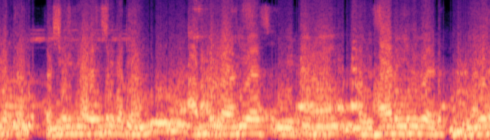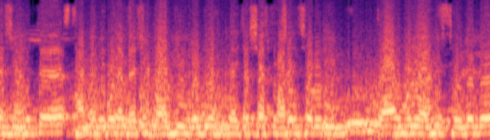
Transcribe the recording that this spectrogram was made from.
पथक तसेच फॉरेन्सिक पथक अँब्युलन्स फायर ब्रिगेड यांच्या संयुक्त स्थानिक पोलीस दहशतवादी विरोधी हल्ल्याच्या फॉरेन्सिक त्या ठेवलेले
